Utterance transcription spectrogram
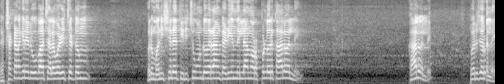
ലക്ഷക്കണക്കിന് രൂപ ചെലവഴിച്ചിട്ടും ഒരു മനുഷ്യനെ തിരിച്ചു കൊണ്ടുവരാൻ കഴിയുന്നില്ല എന്ന് ഉറപ്പുള്ള ഒരു കാലമല്ലേ? കാലമല്ലേ? ഇപ്പോൾ ഒരു ചെറുപ്പല്ലേ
